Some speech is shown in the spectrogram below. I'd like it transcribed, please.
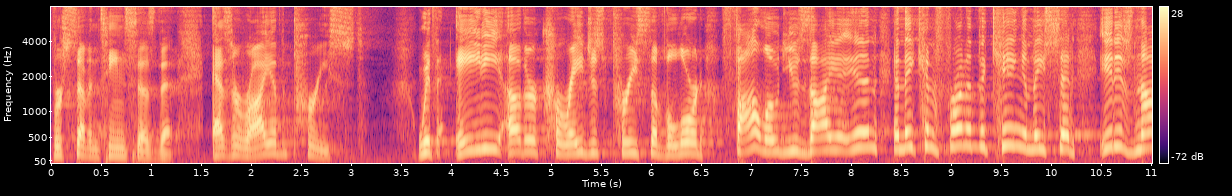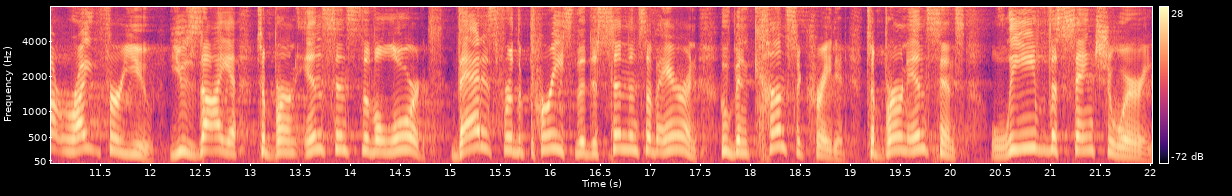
Verse 17 says that Azariah the priest, with 80 other courageous priests of the Lord, followed Uzziah in, and they confronted the king and they said, It is not right for you, Uzziah, to burn incense to the Lord. That is for the priests, the descendants of Aaron, who've been consecrated to burn incense. Leave the sanctuary,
